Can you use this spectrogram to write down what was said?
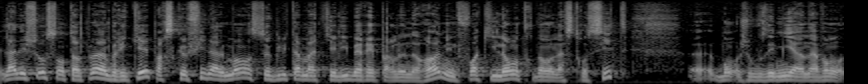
là, les choses sont un peu imbriquées parce que finalement, ce glutamate qui est libéré par le neurone, une fois qu'il entre dans l'astrocyte, euh, bon, je vous ai mis en avant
